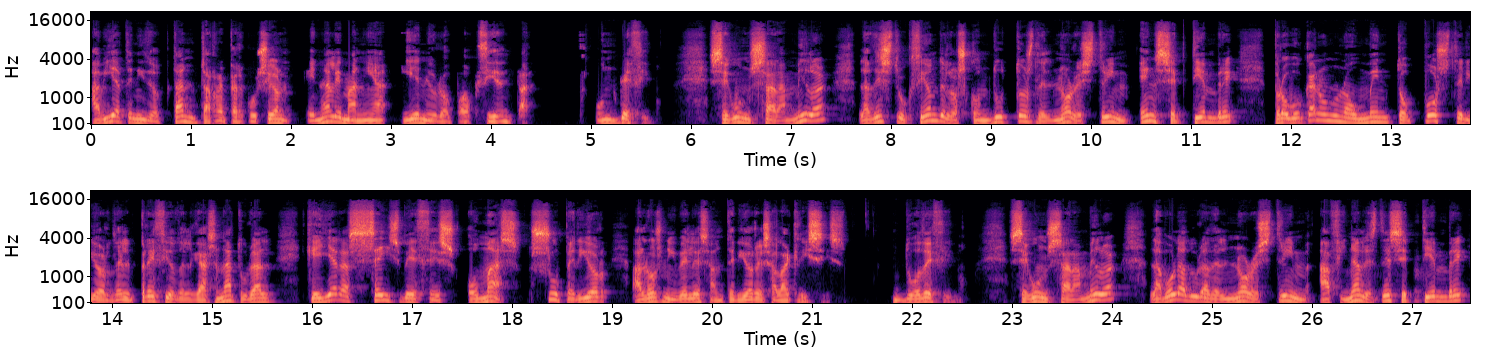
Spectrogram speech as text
había tenido tanta repercusión en Alemania y en Europa Occidental. Un décimo. Según Sarah Miller, la destrucción de los conductos del Nord Stream en septiembre provocaron un aumento posterior del precio del gas natural que ya era seis veces o más superior a los niveles anteriores a la crisis. Duodécimo. Según Sarah Miller, la voladura del Nord Stream a finales de septiembre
